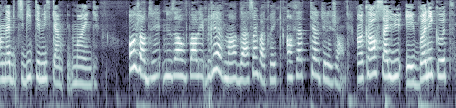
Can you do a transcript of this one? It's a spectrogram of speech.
en Abitibi-Témiscamingue. aujourd'hui, nous allons vous parler brièvement de la Saint-Patrick, en fait, quelques légendes. Encore salut et bonne écoute.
